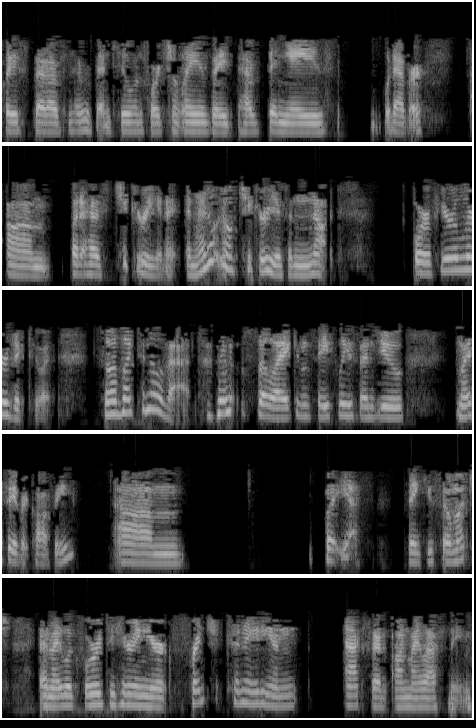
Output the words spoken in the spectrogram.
place that I've never been to, unfortunately. They have beignets, whatever. Um, but it has chicory in it. And I don't know if chicory is a nut or if you're allergic to it. So I'd like to know that so I can safely send you my favorite coffee. Um, but yes, thank you so much. And I look forward to hearing your French Canadian accent on my last name.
